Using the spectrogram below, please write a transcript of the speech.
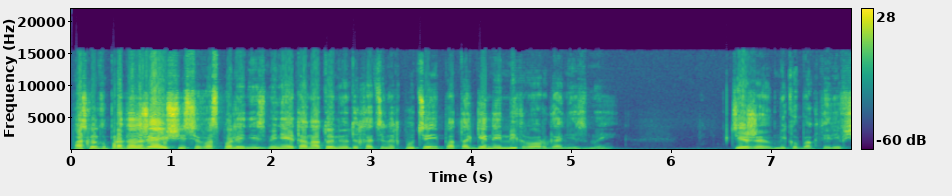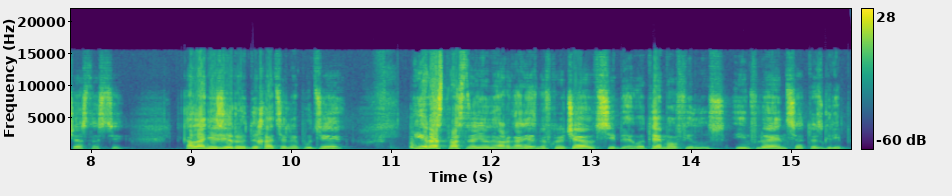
Поскольку продолжающееся воспаление изменяет анатомию дыхательных путей, патогенные микроорганизмы, те же микобактерии в частности, колонизируют дыхательные пути, и распространенные организмы включают в себя вот хемофилус инфлюенция, то есть грипп,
